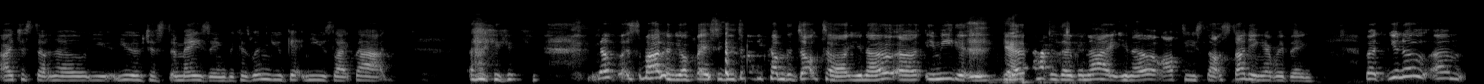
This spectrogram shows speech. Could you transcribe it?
I just don't know. You you're just amazing because when you get news like that, you don't put a smile on your face and you don't become the doctor, you know, uh, immediately. Yeah. You know, it happens overnight, you know, after you start studying everything. But you know, um,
